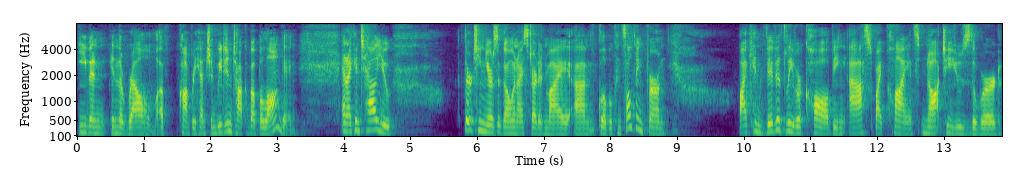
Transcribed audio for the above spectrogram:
even in the realm of comprehension. We didn't talk about belonging. And I can tell you, 13 years ago when I started my um, global consulting firm, I can vividly recall being asked by clients not to use the word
